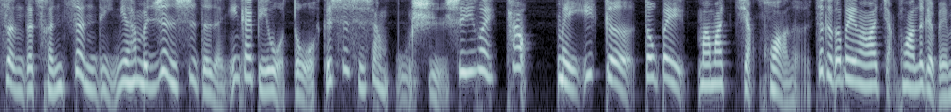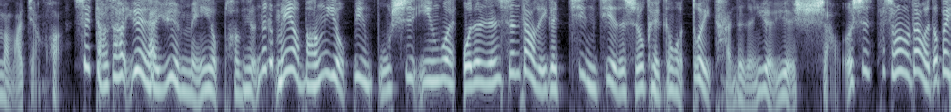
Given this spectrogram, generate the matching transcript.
整个城镇里面，他们认识的人应该比我多，可事实上不是，是因为他。每一个都被妈妈讲话了，这个都被妈妈讲话，那个也被妈妈讲话，所以导致他越来越没有朋友。那个没有朋友，并不是因为我的人生到了一个境界的时候，可以跟我对谈的人越来越少，而是他从头到尾都被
